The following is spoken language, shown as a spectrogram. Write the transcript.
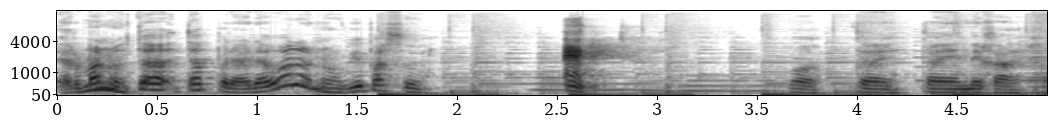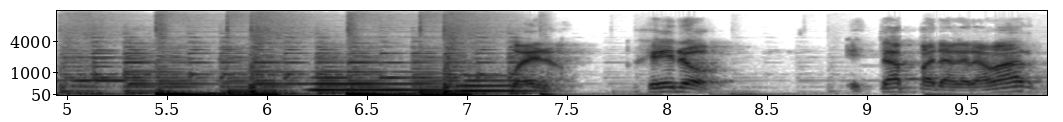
Hermano, ¿estás, ¿estás para grabar o no? ¿Qué pasó? Eh. Bueno, está bien, está bien, deja, deja. Bueno, Jero, ¿estás para grabar?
